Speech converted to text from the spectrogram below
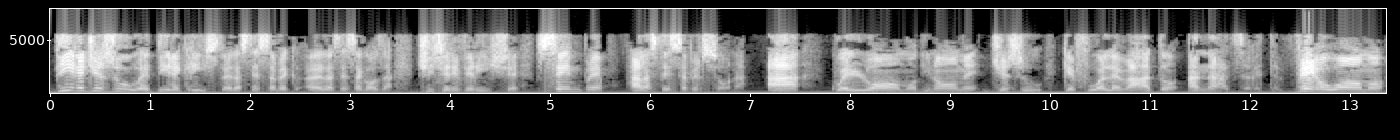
Dire Gesù e dire Cristo è la stessa, è la stessa cosa, ci si riferisce sempre alla stessa persona, a quell'uomo di nome Gesù che fu allevato a Nazareth, vero uomo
